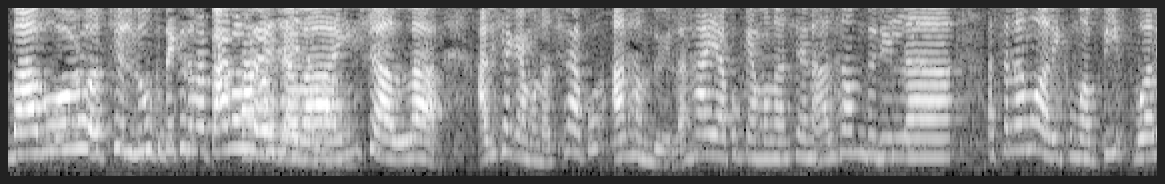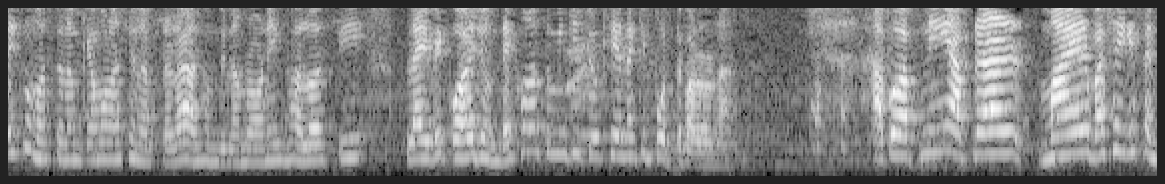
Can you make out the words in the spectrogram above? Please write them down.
বাবুর হচ্ছে লুক দেখে তোমার পাগল হয়ে যাবা যাবা। ইনশাআল্লাহ। আলিশা কেমন আছে আপু? আলহামদুলিল্লাহ। হাই আপু কেমন আছেন? আলহামদুলিল্লাহ। আসসালামু আলাইকুম আপি ওয়ালাইকুম আসসালাম কেমন আছেন আপনারা? আলহামদুলিল্লাহ আমরা অনেক ভালো আছি। লাইভে কয়জন? দেখো না তুমি কি চোখে নাকি পড়তে পারো না। আপু আপনি আপনার মায়ের বাসায় গেছেন?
